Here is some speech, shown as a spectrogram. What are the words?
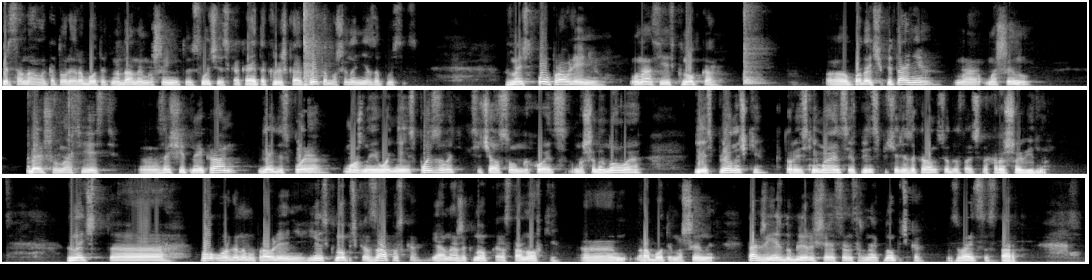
персонала, который работает на данной машине. То есть в случае, если какая-то крышка открыта, машина не запустится. Значит, по управлению у нас есть кнопка подачи питания на машину. Дальше у нас есть э, защитный экран для дисплея. Можно его не использовать. Сейчас он находится, машина новая. Есть пленочки, которые снимаются. И в принципе через экран все достаточно хорошо видно. Значит, э, по органам управления есть кнопочка запуска, и она же кнопка остановки э, работы машины. Также есть дублирующая сенсорная кнопочка, называется старт.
